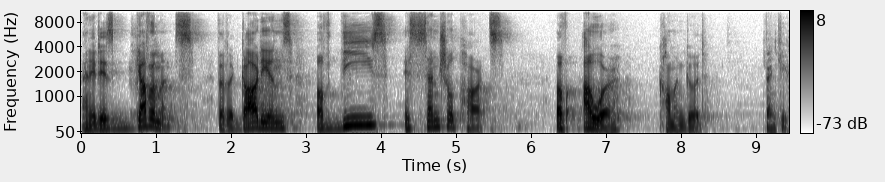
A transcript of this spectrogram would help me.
And it is governments that are guardians of these essential parts of our common good. Thank you.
